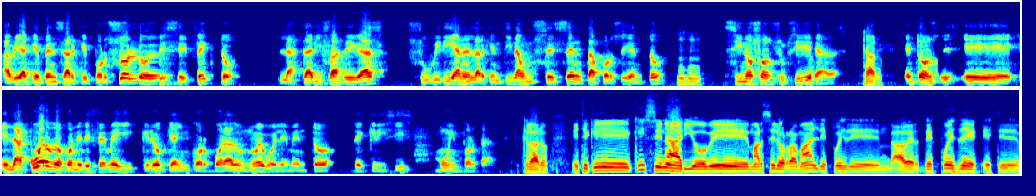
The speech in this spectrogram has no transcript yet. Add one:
habría que pensar que por solo ese efecto las tarifas de gas subirían en la Argentina un 60% si no son subsidiadas. Claro. Entonces, eh, el acuerdo con el FMI creo que ha incorporado un nuevo elemento de crisis muy importante. Claro. Este, ¿qué, ¿Qué escenario ve Marcelo Ramal después de, a ver, después de, este,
